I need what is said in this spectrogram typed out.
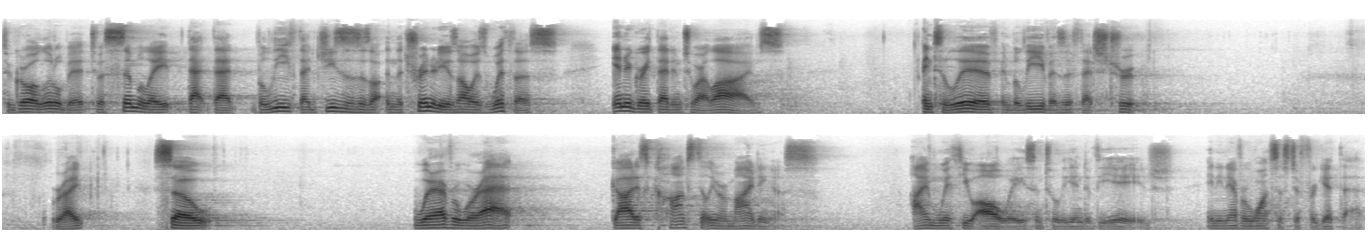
to grow a little bit, to assimilate that, that belief that Jesus is, and the Trinity is always with us, integrate that into our lives, and to live and believe as if that's true. Right? So, wherever we're at, God is constantly reminding us I'm with you always until the end of the age. And He never wants us to forget that.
